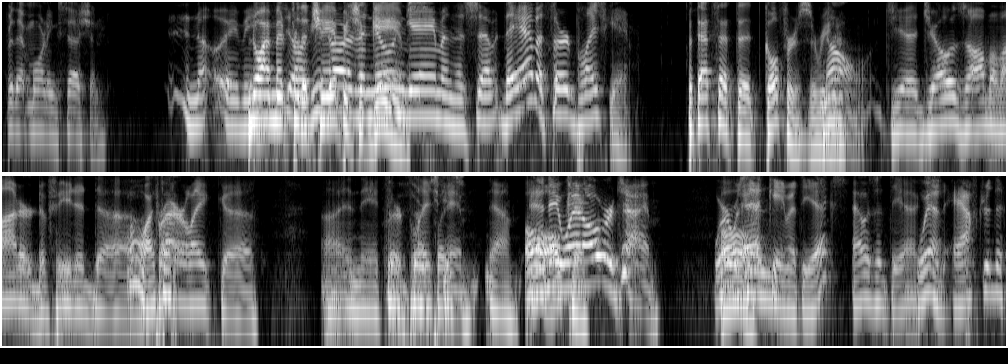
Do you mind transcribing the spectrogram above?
for that morning session. No, I mean, No, I meant you for know, the if you go to championship the noon games. game and the seven. They have a third place game. but that's at the Gophers Arena. No, J- Joe's alma mater defeated uh, Oh, I thought- Prior Lake uh, uh, in the third, third place, place. game. Yeah, Oh, and they okay. went overtime. Where was Oh. that game at the X? That was at the X. When after the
